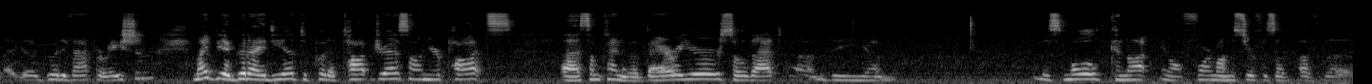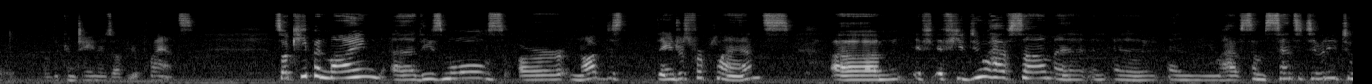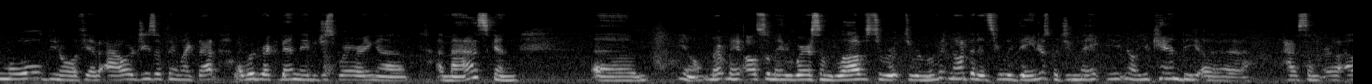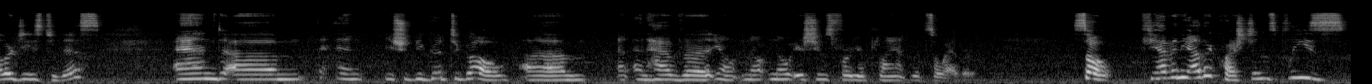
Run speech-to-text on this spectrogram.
good evaporation, it might be a good idea to put a top dress on your pots, uh, some kind of a barrier so that um, the um, this mold cannot you know form on the surface of, of, the, of the containers of your plants. So keep in mind, uh, these molds are not just dangerous for plants. Um, if, if you do have some and, and, and, you have some sensitivity to mold, you know, if you have allergies or things like that, I would recommend maybe just wearing a, a mask and, um, you know, may also maybe wear some gloves to, re to remove it. Not that it's really dangerous, but you may, you know, you can be, uh, have some uh, allergies to this and, um, and you should be good to go um, and, and, have, uh, you know, no, no issues for your plant whatsoever. So if you have any other questions, please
